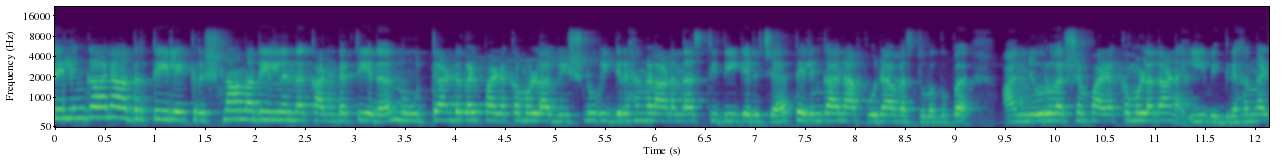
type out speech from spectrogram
തെലങ്കാന അതിർത്തിയിലെ കൃഷ്ണ നദിയിൽ നിന്ന് കണ്ടെത്തിയത് നൂറ്റാണ്ടുകൾ പഴക്കമുള്ള വിഷ്ണു വിഗ്രഹങ്ങളാണെന്ന് സ്ഥിരീകരിച്ച് തെലങ്കാന പുരാവസ്തു വകുപ്പ്. അഞ്ഞൂറ് വർഷം പഴക്കമുള്ളതാണ് ഈ വിഗ്രഹങ്ങൾ.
